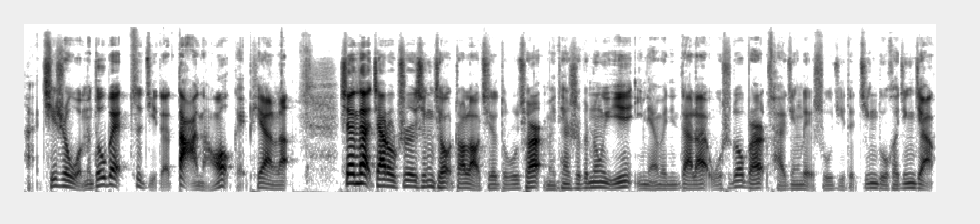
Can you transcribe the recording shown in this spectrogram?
哎，其实我们都被自己的大脑给骗了。现在加入知识星球，找老齐的读书圈，每天十分钟语音，一年为您带来五十多本财经类书籍的精读和精讲。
